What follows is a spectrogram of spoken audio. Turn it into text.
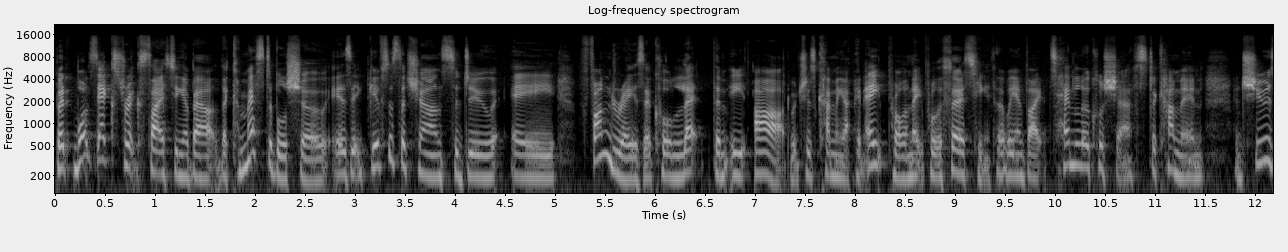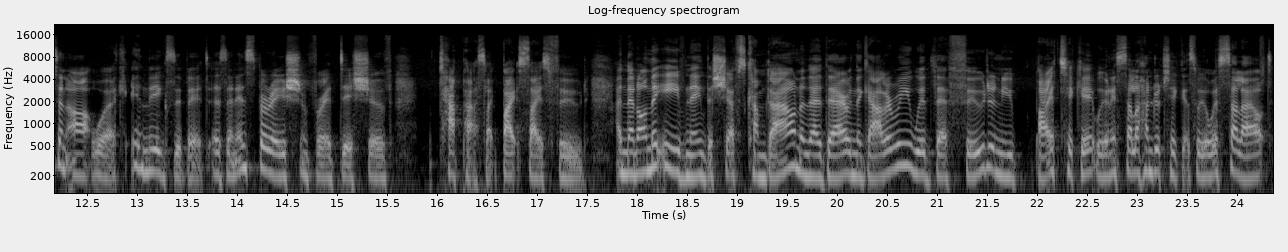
But what's extra exciting about the Comestible show is it gives us a chance to do a fundraiser called Let Them Eat Art, which is coming up in April, on April the 13th, where we invite 10 local chefs to come in and choose an artwork in the exhibit as an inspiration for a dish of tapas, like bite-sized food. And then on the evening, the chefs come down and they're there in the gallery with their food and you buy a ticket. We only sell 100 tickets, we always sell out.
